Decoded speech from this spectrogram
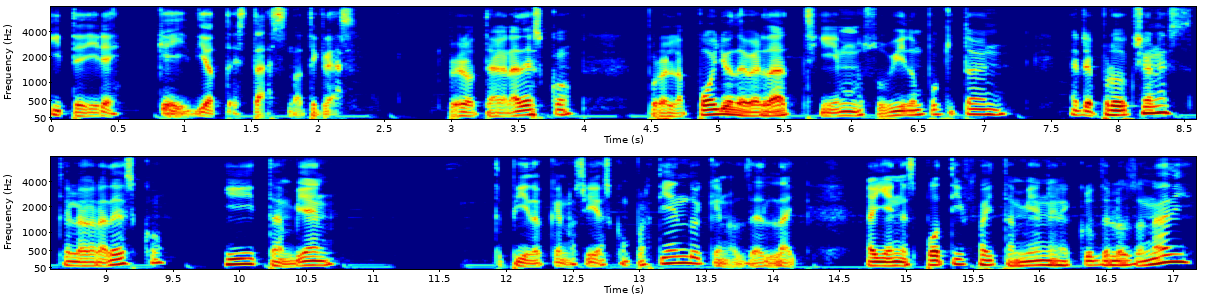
y te diré qué idiota estás, no te creas. Pero te agradezco por el apoyo, de verdad. Si hemos subido un poquito en reproducciones, te lo agradezco. Y también te pido que nos sigas compartiendo y que nos des like. Ahí en Spotify también en el Club de los Donadi.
